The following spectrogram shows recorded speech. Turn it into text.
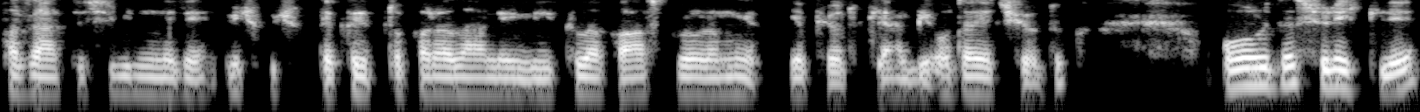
pazartesi günleri 3.30'da kripto paralarla ilgili Clubhouse programı yapıyorduk. Yani bir oda açıyorduk. Orada sürekli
